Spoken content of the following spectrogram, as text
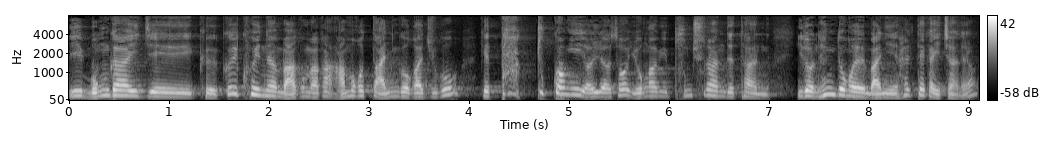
이 뭔가 이제 그 끓고 있는 마그마가 아무것도 아닌 거 가지고 이게 딱 뚜껑이 열려서 용암이 분출하는 듯한 이런 행동을 많이 할 때가 있잖아요.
